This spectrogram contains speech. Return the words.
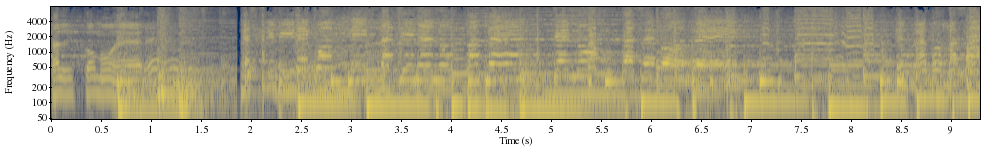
tal como eres. Escribiré con tinta china en un papel que nunca se borre. El trago más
